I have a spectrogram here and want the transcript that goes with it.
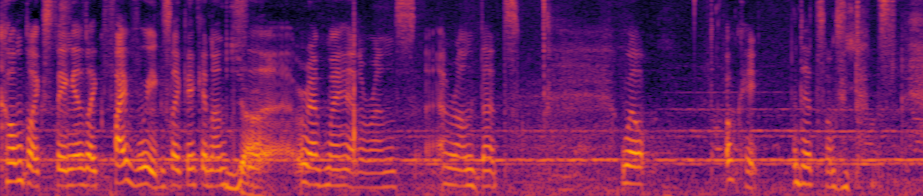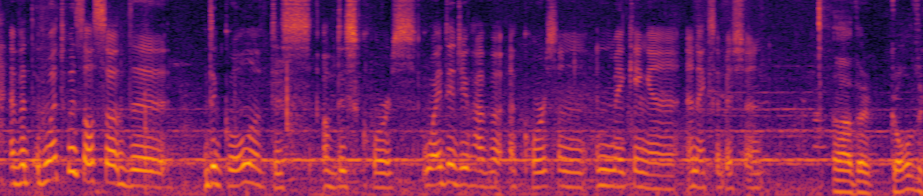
complex thing. It's like five weeks. Like I cannot Yeah. uh, wrap my head around around that. Well, okay, that sounds intense. Uh, But what was also the the goal of this of this course? Why did you have a, a course on in making a, an exhibition? Uh, the goal of the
